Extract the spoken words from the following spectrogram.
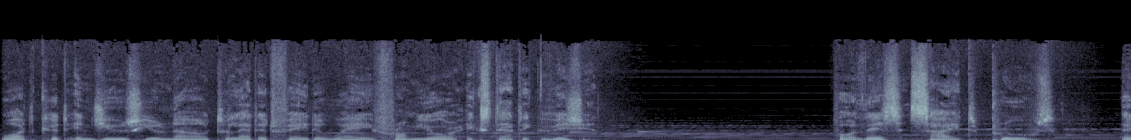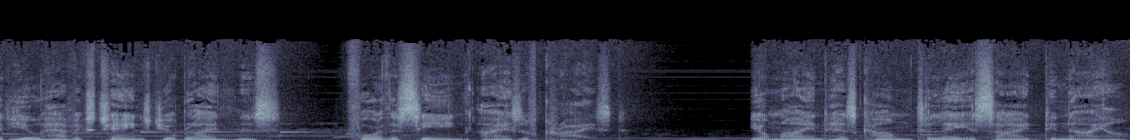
What could induce you now to let it fade away from your ecstatic vision? For this sight proves that you have exchanged your blindness for the seeing eyes of Christ. Your mind has come to lay aside denial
